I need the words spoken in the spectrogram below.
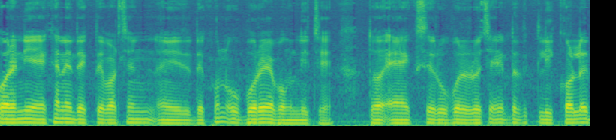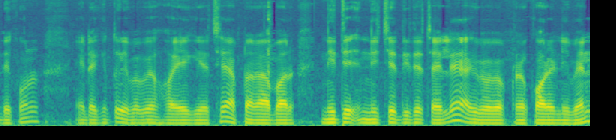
করে নিয়ে এখানে দেখতে পাচ্ছেন, এই দেখুন, উপরে এবং নিচে। তো এক্সের উপরে রয়েছে, এটাতে ক্লিক করলে দেখুন, এটা কিন্তু এভাবে হয়ে গিয়েছে। আপনারা আবার নিচে নিচে দিতে চাইলে এইভাবে আপনারা করে নেবেন।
